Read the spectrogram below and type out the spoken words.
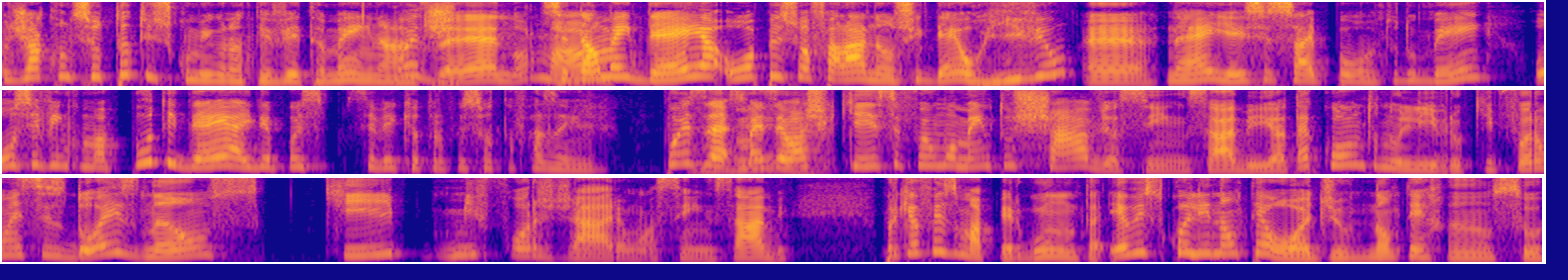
Já aconteceu tanto isso comigo na TV também, Nath? Pois é, normal. Você dá uma ideia, ou a pessoa fala, ah, não, sua ideia é horrível, É. né? E aí você sai, pô, tudo bem. Ou você vem com uma puta ideia, aí depois você vê que outra pessoa tá fazendo. Pois Mas é, e mas eu aí? acho que esse foi um momento chave, assim, sabe? Eu até conto no livro que foram esses dois nãos que me forjaram, assim, sabe? Porque eu fiz uma pergunta, eu escolhi não ter ódio, não ter ranço.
